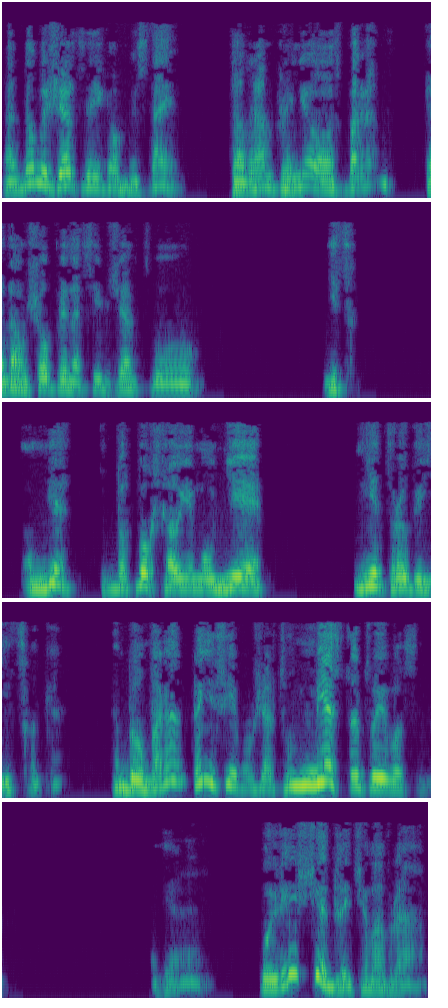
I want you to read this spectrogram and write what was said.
На одном из жертвенников мы знаем, что Авраам принес барана, когда он шел приносить жертву Ицхака. Он не, Бог сказал ему не не трогай Ицхака. Там был баран, принеси его в жертву вместо твоего сына. Я более щедрый, чем Авраам.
